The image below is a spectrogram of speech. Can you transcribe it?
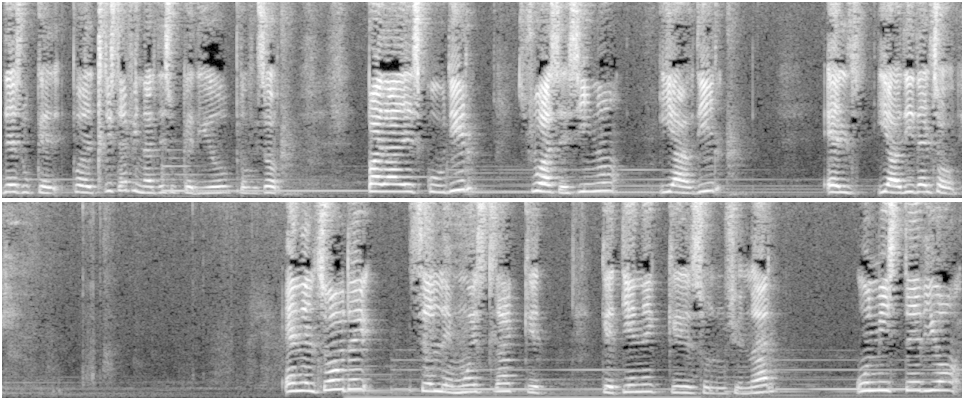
de su por el triste final de su querido profesor para descubrir su asesino y abrir el, y abrir el sobre. En el sobre se le muestra que, que tiene que solucionar un misterio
